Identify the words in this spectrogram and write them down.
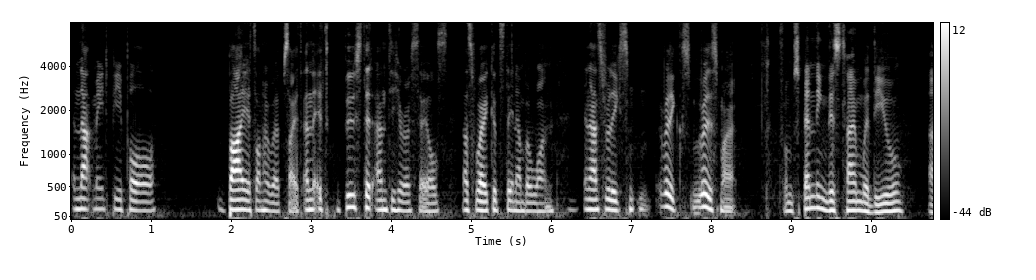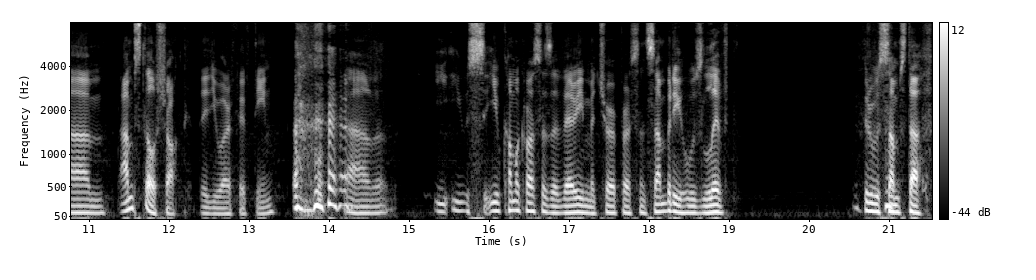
and that made people buy it on her website, and it boosted anti-hero sales. That's why it could stay number one, and that's really, really, really smart. From spending this time with you, um, I'm still shocked that you are 15. uh, you you, you come across as a very mature person, somebody who's lived through some stuff.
